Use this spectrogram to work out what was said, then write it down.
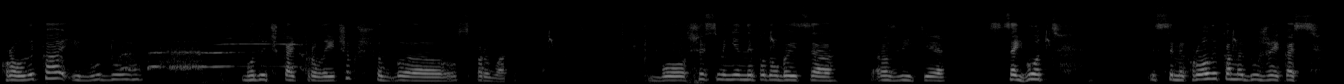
кролика і буду, буду чекати кроличок, щоб е, спарувати. Бо щось мені не подобається розвиття з цей год з цими кроликами. Дуже якась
